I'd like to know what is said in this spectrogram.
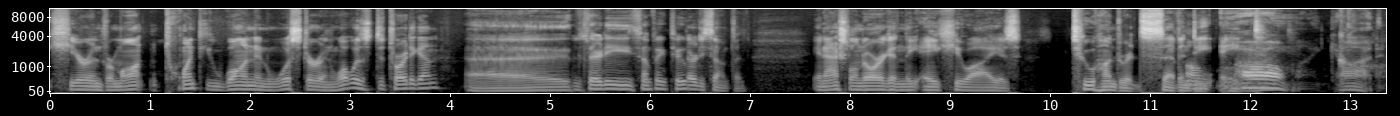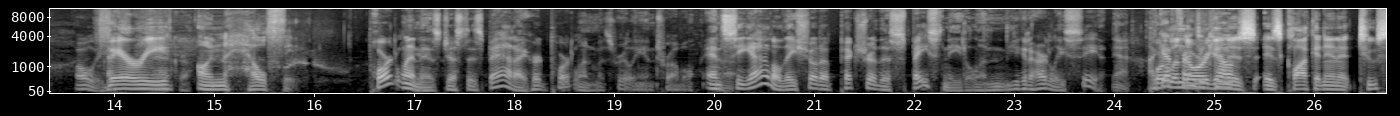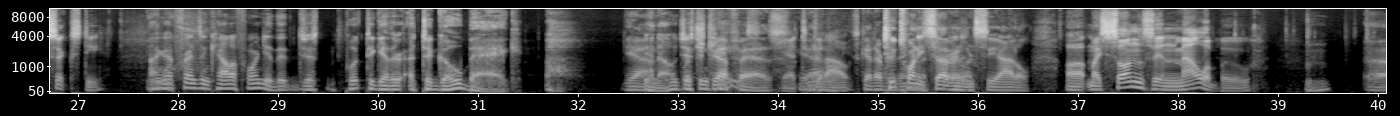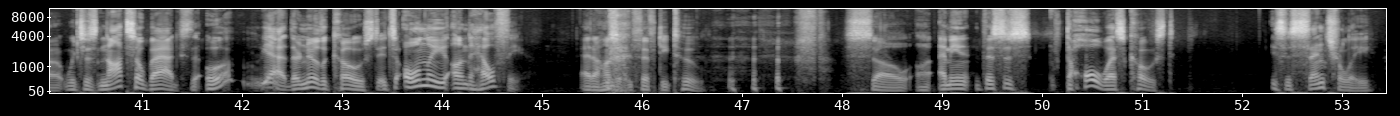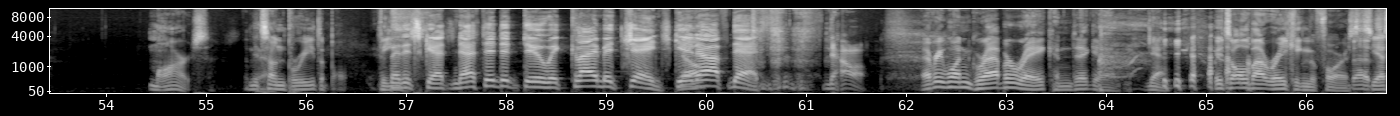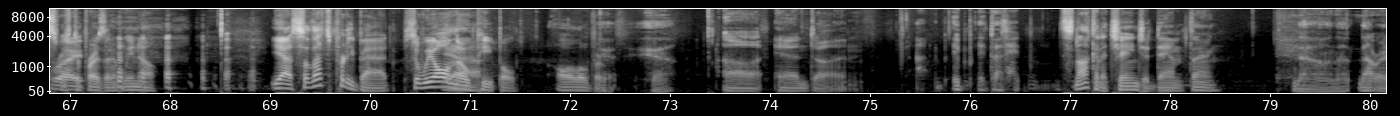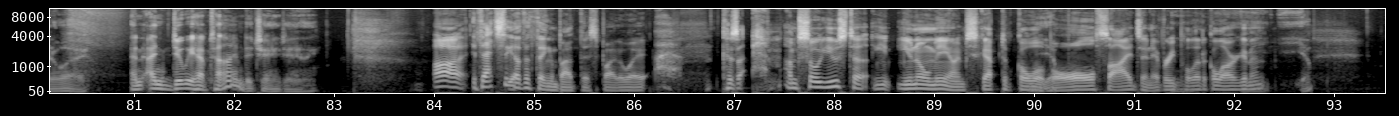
here in Vermont, 21 in Worcester, and what was Detroit again? Uh, thirty something too. 30 something. In Ashland, Oregon, the AQI is 278. Oh my God! Holy Very unhealthy. Portland is just as bad. I heard Portland was really in trouble. And Seattle, they showed a picture of the Space Needle, and you could hardly see it. Yeah. I got Portland, Oregon Cal- is is clocking in at 260. I got friends in California that just put together a to-go bag. Oh. Yeah, You know, just which in Jeff case. has. Yeah, to get out. He's got everything. in the 227 trailer. in Seattle. Uh, my son's in Malibu, uh, which is not so bad. 'cause the- oh, yeah, they're near the coast. It's only unhealthy at 152. so, uh, I mean, this is the whole West Coast is essentially Mars. I mean, It's unbreathable. But it's got nothing to do with climate change. Get No. off that. no. Everyone grab a rake and dig in. Yeah. It's all about raking the forests. That's yes, Mr. President, we know. yeah, so that's pretty bad. So we all know people all over. Yeah. Uh, and uh, it, it, it's not going to change a damn thing. No, not, not right away. And and do we have time to change anything? Uh, that's the other thing about this, by the way, because I'm so used to, you, you know me, I'm skeptical of all sides in every political argument. Yep.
